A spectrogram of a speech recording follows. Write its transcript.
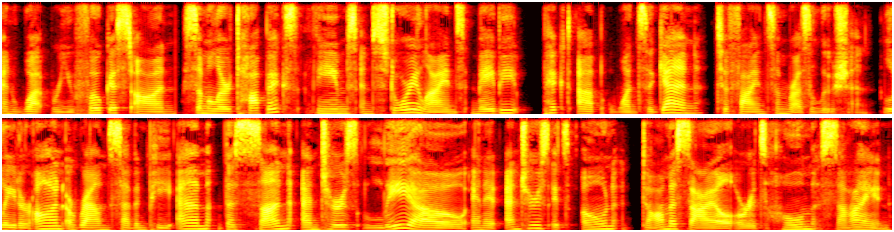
and what were you focused on? Similar topics, themes, and storylines may be picked up once again to find some resolution. Later on, around 7 p.m., the sun enters Leo and it enters its own domicile or its home sign.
